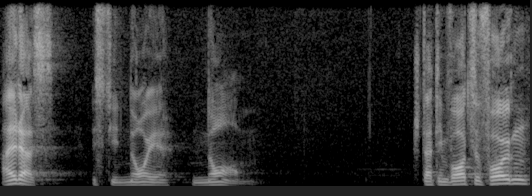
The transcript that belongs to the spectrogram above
All das ist die neue Norm. Statt dem Wort zu folgen,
